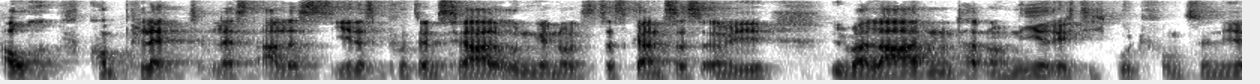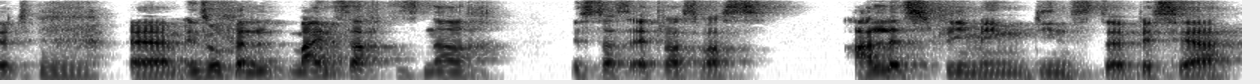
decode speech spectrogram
auch komplett lässt alles, jedes Potenzial ungenutzt. Das Ganze ist irgendwie überladen und hat noch nie richtig gut funktioniert. Mhm. Ähm, insofern, meines Erachtens nach, ist das etwas, was alle Streaming-Dienste bisher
